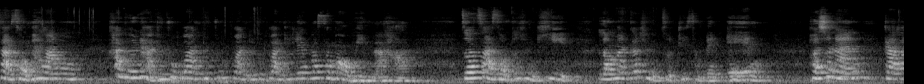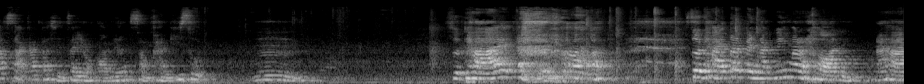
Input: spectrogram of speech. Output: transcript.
สะสมพลังขั้นพื้นฐานทุกๆวันทุกๆวันทุกๆวันที่เรียกว่า small win นะคะจนสะสมจนถึงขีด แล้วมันก็ถึงจุดที่สำเร็จเอง เพราะฉะนั้นการรักษาการตัดสินใจอย่างต่อเนื่องสำคัญที่สุด อืม สุดท้าย สุดท้ายเตยเป็นนักวิ่งมาราธอนนะคะ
